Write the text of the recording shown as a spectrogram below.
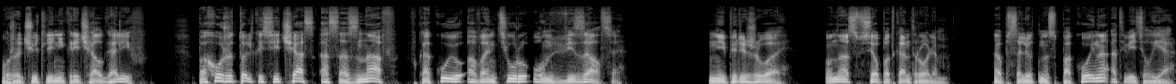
Уже чуть ли не кричал Галиф. Похоже, только сейчас осознав, в какую авантюру он ввязался. «Не переживай, у нас все под контролем. Абсолютно спокойно ответил я.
